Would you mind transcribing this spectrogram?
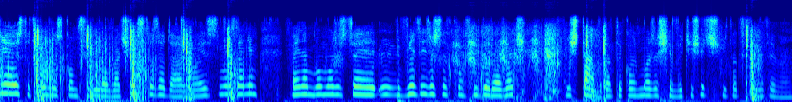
Nie jest to trudno skonfigurować, jest to za darmo. Jest moim zdaniem fajne, bo możesz sobie więcej rzeczy skonfigurować niż tam, bo tam tylko możesz się wyciszyć i to tyle tyle.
